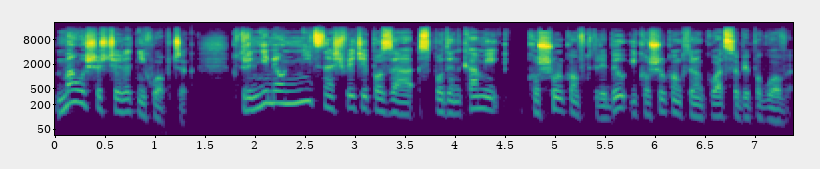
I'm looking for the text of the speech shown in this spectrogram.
Mały sześcioletni chłopczyk, który nie miał nic na świecie poza spodenkami, koszulką, w której był i koszulką, którą kładł sobie po głowę,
